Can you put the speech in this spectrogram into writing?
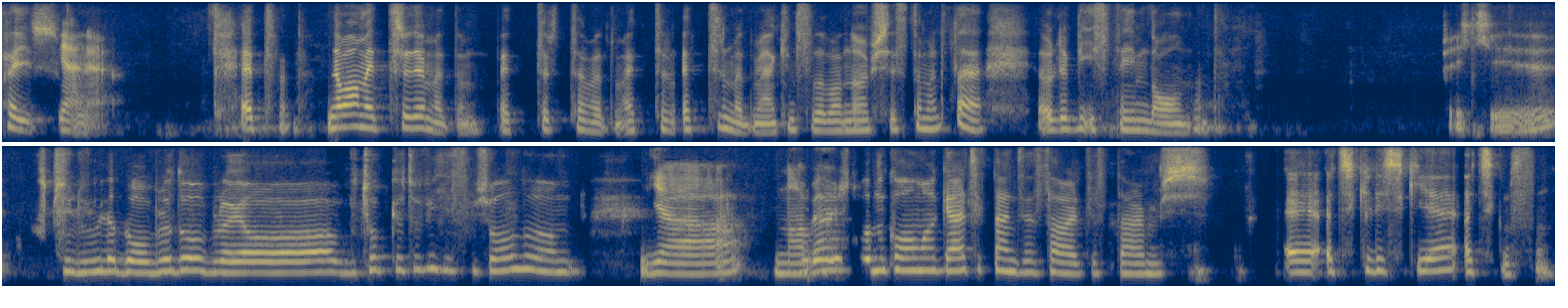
Hayır Yani etmedi. Devam ettiremedim. Ettirtemedim. Ettir, ettirmedim yani kimse de benden öyle bir şey istemedi de öyle bir isteğim de olmadı. peki Tuluyla dobra dobra ya. Bu çok kötü bir hismiş oğlum. ya ne haber? Konuk olmak gerçekten cesaret istermiş. Ee, açık ilişkiye açık mısın?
